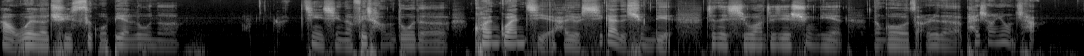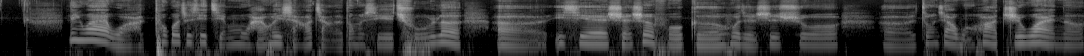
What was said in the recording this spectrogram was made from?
那我为了去四国遍路呢，进行了非常多的髋关节还有膝盖的训练，真的希望这些训练能够早日的派上用场。另外，我透过这些节目还会想要讲的东西，除了呃一些神社佛阁，或者是说。呃，宗教文化之外呢，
